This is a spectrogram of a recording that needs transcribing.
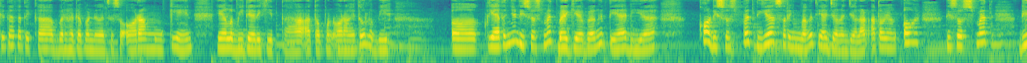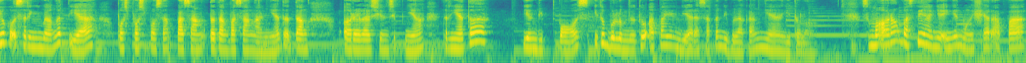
kita ketika berhadapan dengan seseorang mungkin yang lebih dari kita ataupun orang itu lebih uh, kelihatannya di sosmed bahagia banget ya dia kok di sosmed dia sering banget ya jalan-jalan? Atau yang oh di sosmed dia kok sering banget ya post-post pasang tentang pasangannya tentang uh, relationshipnya. Ternyata yang dipost itu belum tentu apa yang dia rasakan di belakangnya gitu loh. Semua orang pasti hanya ingin meng-share apa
